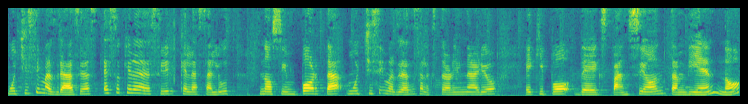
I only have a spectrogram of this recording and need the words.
Muchísimas gracias. Eso quiere decir que la salud nos importa. Muchísimas gracias al extraordinario equipo de expansión también, ¿no?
